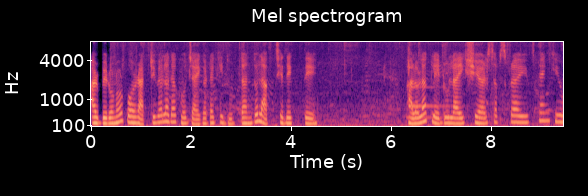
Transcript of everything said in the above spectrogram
আর বেরোনোর পর রাত্রিবেলা দেখো জায়গাটা কি দুর্দান্ত লাগছে দেখতে। ভালো লাগলে do like share subscribe thank you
